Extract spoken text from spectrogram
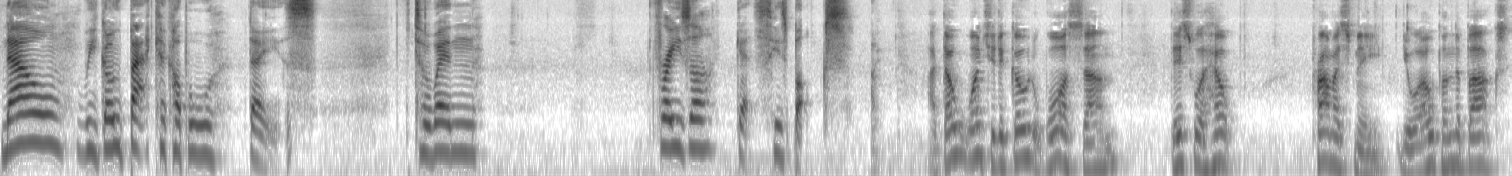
Now we go back a couple days to when Fraser gets his box. I don't want you to go to war, son. This will help. Promise me you will open the box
